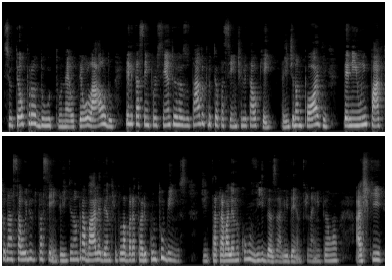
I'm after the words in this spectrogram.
se o teu produto, né, o teu laudo, ele tá 100% e o resultado para o teu paciente ele tá OK. A gente não pode ter nenhum impacto na saúde do paciente. A gente não trabalha dentro do laboratório com tubinhos. A gente está trabalhando com vidas ali dentro, né? Então, acho que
